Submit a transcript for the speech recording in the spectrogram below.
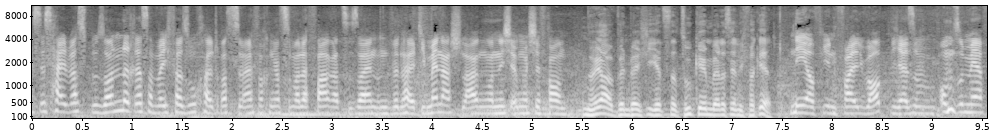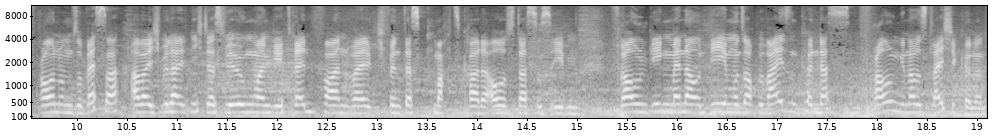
es ist halt was Besonderes, aber ich versuche halt trotzdem einfach ein ganz normaler Fahrer zu sein und will halt die Männer schlagen und nicht irgendwelche Frauen. Naja, wenn welche jetzt dazukämen, wäre das ja nicht verkehrt. Nee, auf jeden Fall überhaupt nicht. Also umso mehr Frauen, umso besser. Aber ich will halt nicht, dass wir irgendwann getrennt fahren, weil ich finde, das macht es gerade aus, dass es eben Frauen gegen Männer und wir eben uns auch beweisen können, dass Frauen genau das Gleiche können.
